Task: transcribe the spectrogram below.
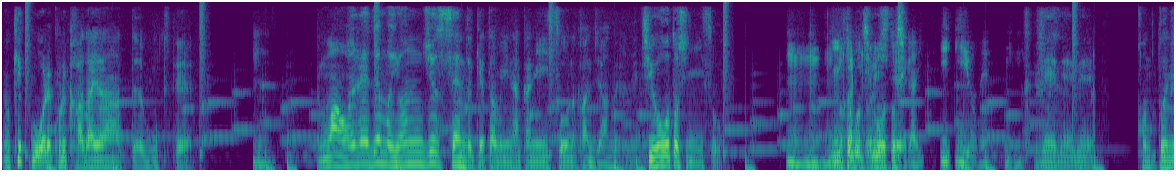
うん。結構俺これ課題だなって思ってて。うん。まあ俺でも40歳の時は多分田舎にいそうな感じあんだよね。地方都市にいそう。うんうんうん。いいとこ取りして方都市がいいいいよね。うん。ねえねえねえ。本当に。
